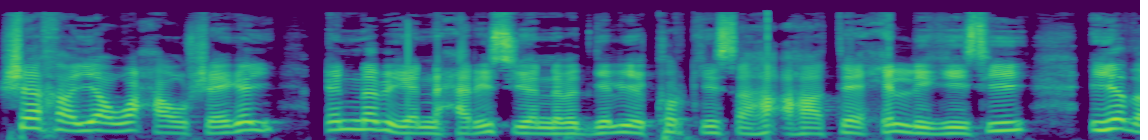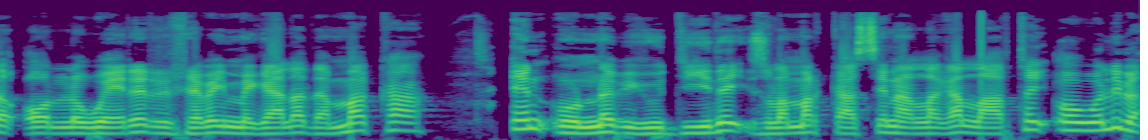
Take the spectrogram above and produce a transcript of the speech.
Sheekh ayaa waxa uu sheegay in nebiga naxariis iyo nabadgelye korkiisa ha ahaatee xilligiisii iyada oo la weerari rabay magaalada maka in uu nebigu diiday islamarkaasina laga laabtay oo weliba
